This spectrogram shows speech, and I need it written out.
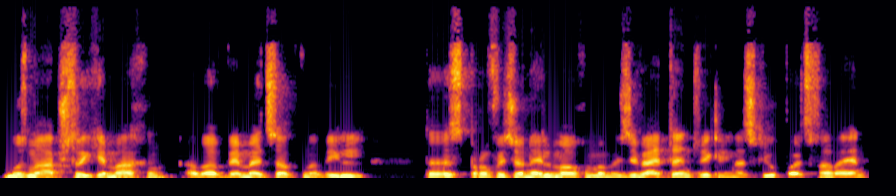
muss man Abstriche machen, aber wenn man jetzt sagt, man will das professionell machen, man will sich weiterentwickeln als Club, als Verein,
